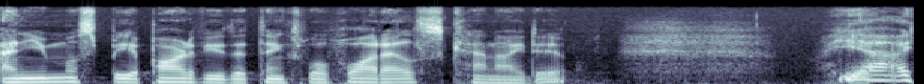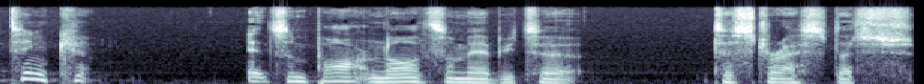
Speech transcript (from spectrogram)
And you must be a part of you that thinks, well, what else can I do? Yeah, I think it's important also maybe to to stress that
